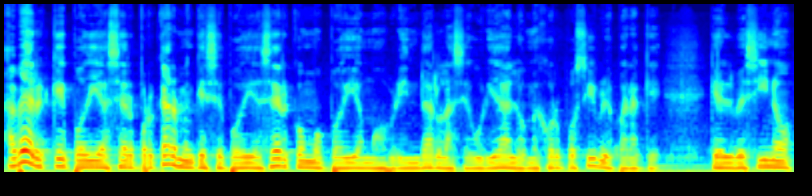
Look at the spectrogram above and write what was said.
a, ver qué podía hacer por Carmen, qué se podía hacer, cómo podíamos brindar la seguridad lo mejor posible para que, que el vecino...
